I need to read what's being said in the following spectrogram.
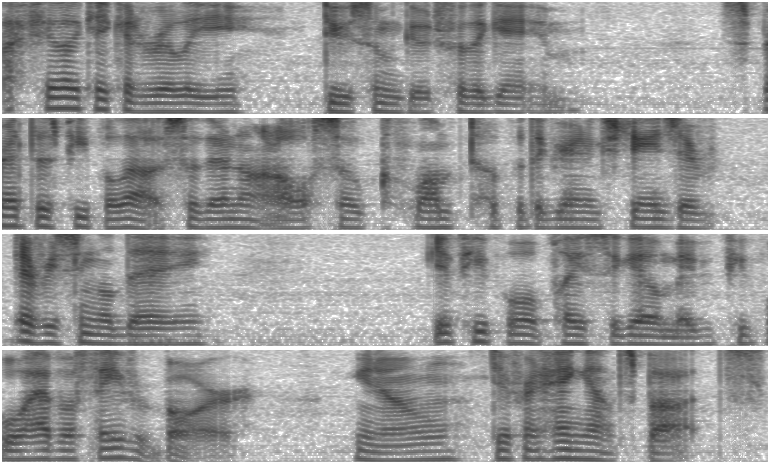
I feel like it could really do some good for the game. Spread those people out so they're not all so clumped up at the Grand Exchange every, every single day. Give people a place to go. Maybe people have a favorite bar, you know, different hangout spots.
